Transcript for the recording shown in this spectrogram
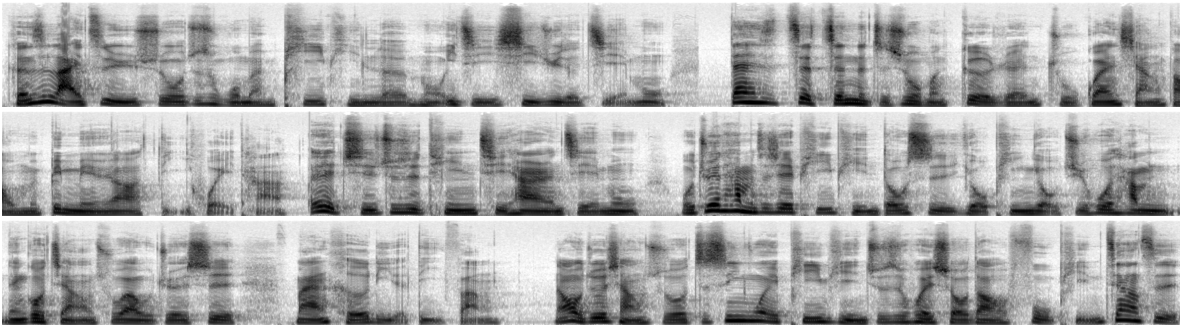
可能是来自于说，就是我们批评了某一集戏剧的节目，但是这真的只是我们个人主观想法，我们并没有要诋毁他，而且其实就是听其他人节目，我觉得他们这些批评都是有凭有据，或者他们能够讲出来，我觉得是蛮合理的地方。然后我就想说，只是因为批评就是会受到负评，这样子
